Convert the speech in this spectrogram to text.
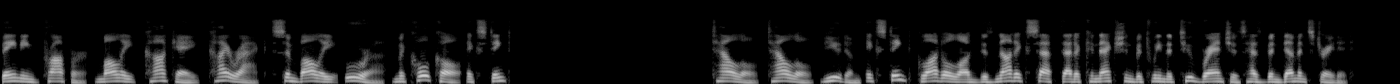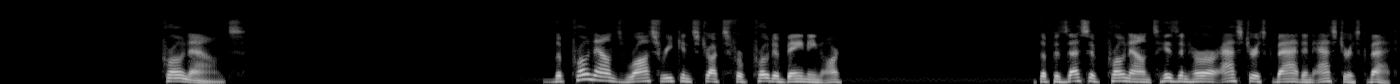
Baining proper, Mali, Kake, Kairak, Simbali, Ura, Makolkol, extinct Taulil, Taulil, Butam, extinct Glottolog does not accept that a connection between the two branches has been demonstrated. Pronouns The pronouns Ross reconstructs for Proto-Baining are The possessive pronouns his and her are asterisk vat and asterisk vet.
